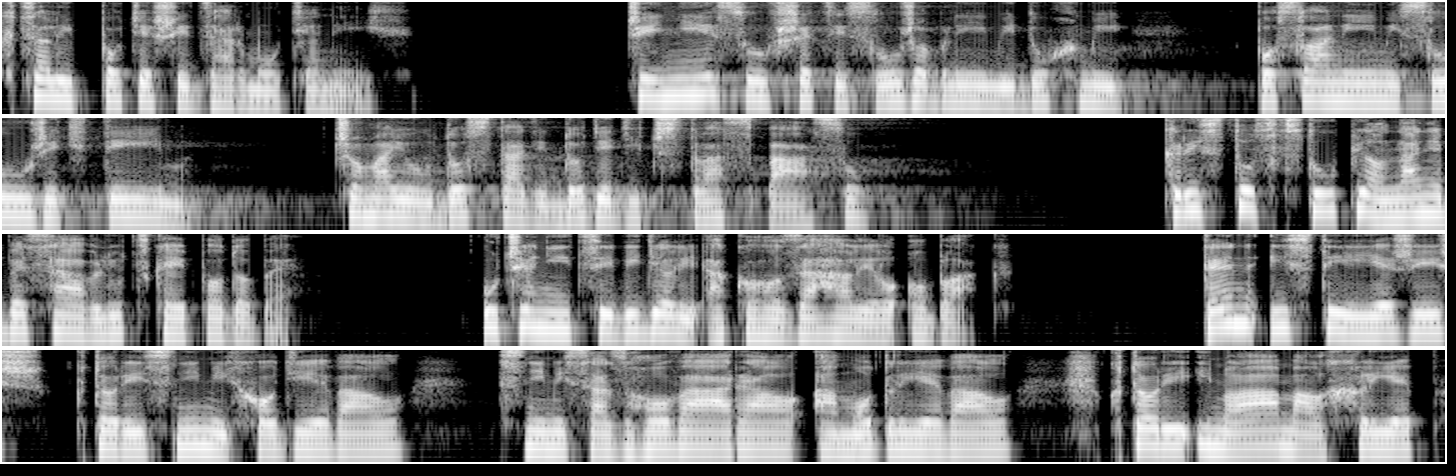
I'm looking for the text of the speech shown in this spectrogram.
chceli potešiť zarmútených. Či nie sú všetci služobnými duchmi, poslanými slúžiť tým, čo majú dostať do dedičstva spásu? Kristus vstúpil na nebesá v ľudskej podobe. Učeníci videli, ako ho zahalil oblak. Ten istý Ježiš, ktorý s nimi chodieval, s nimi sa zhováral a modlieval, ktorý im lámal chlieb,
